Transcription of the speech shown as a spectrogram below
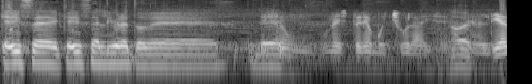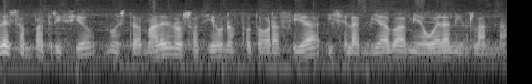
¿Qué dice, qué dice el libreto de...? de- Dice un- una historia muy chula, dice. En el día de San Patricio, nuestra madre nos hacía una fotografía y se la enviaba a mi abuela en Irlanda.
